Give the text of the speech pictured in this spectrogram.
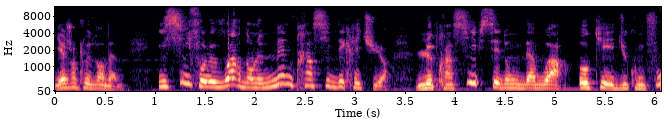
il y a Jean-Claude Van Damme. Ici, il faut le voir dans le même principe d'écriture. Le principe, c'est donc d'avoir, ok, du kung-fu,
